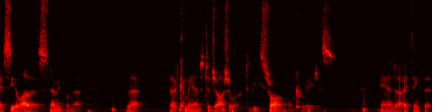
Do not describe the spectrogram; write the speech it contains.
I see a lot of that stemming from that that that command to Joshua to be strong and courageous. And uh, I think that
